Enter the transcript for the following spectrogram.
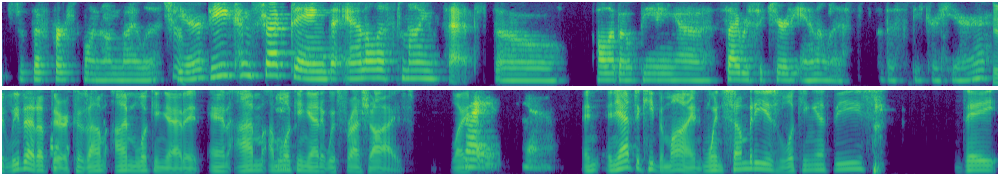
this is the first one on my list sure. here. Deconstructing the analyst mindset. So all about being a cybersecurity analyst. So the speaker here. Hey, leave that up there because I'm I'm looking at it and I'm I'm looking at it with fresh eyes. Like right. Yeah. And and you have to keep in mind when somebody is looking at these, they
